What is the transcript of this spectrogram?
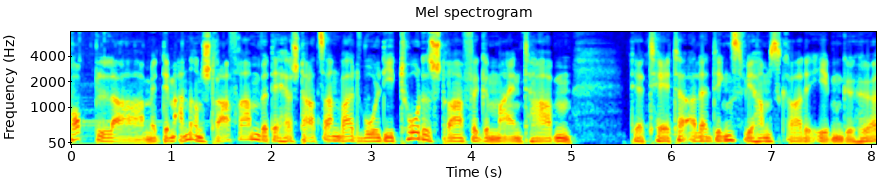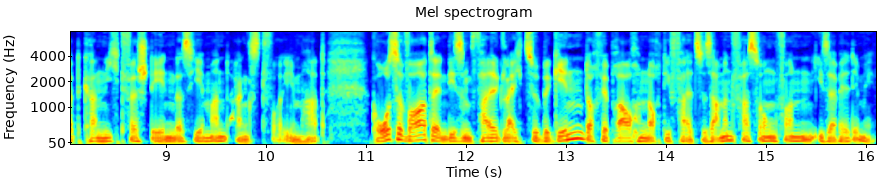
Hoppla, mit dem anderen Strafrahmen wird der Herr Staatsanwalt wohl die Todesstrafe gemeint haben. Der Täter allerdings, wir haben es gerade eben gehört, kann nicht verstehen, dass jemand Angst vor ihm hat. Große Worte in diesem Fall gleich zu Beginn, doch wir brauchen noch die Fallzusammenfassung von Isabel Demey.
